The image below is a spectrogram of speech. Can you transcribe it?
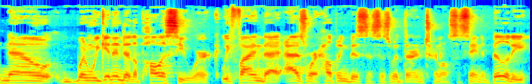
Now, when we get into the policy work, we find that as we're helping businesses with their internal sustainability,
